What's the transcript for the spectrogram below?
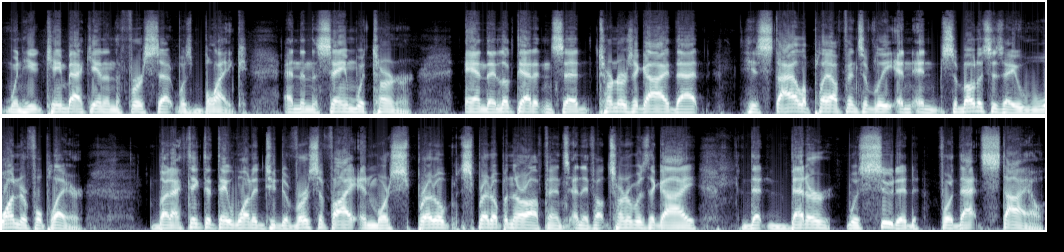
when he came back in in the first set was blank, and then the same with Turner. And they looked at it and said Turner's a guy that his style of play offensively, and and Sabonis is a wonderful player but I think that they wanted to diversify and more spread op- spread open their offense, and they felt Turner was the guy that better was suited for that style.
